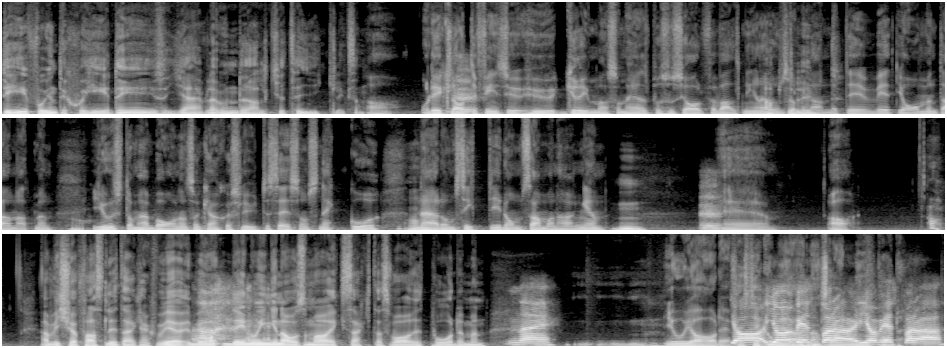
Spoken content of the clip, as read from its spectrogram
det får ju inte ske. Det är ju så jävla under all kritik liksom. Ja. Och det är klart, Mm. det finns ju hur grymma som helst på socialförvaltningarna runt om i Absolut. landet. Det vet jag om inte annat. Men just de här barnen som kanske sluter sig som snäckor när de sitter i de sammanhangen. Mm. Eh, ja. Ja, vi kör fast lite här kanske. Vi, vi, det är nog ingen av oss som har exakta svaret på det, men Nej, Jo, jag har det. Ja, kommer jag vet bara, jag vet bara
